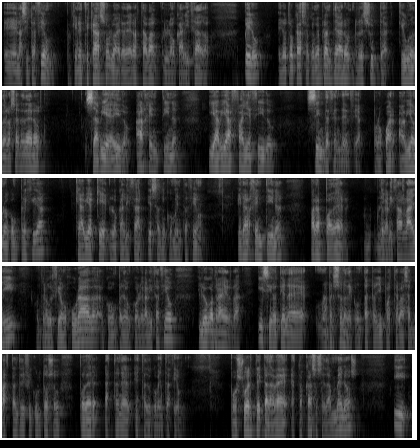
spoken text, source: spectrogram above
eh, la situación, porque en este caso los herederos estaban localizados. Pero en otro caso que me plantearon, resulta que uno de los herederos se había ido a Argentina y había fallecido sin descendencia, por lo cual había una complejidad que había que localizar esa documentación en Argentina para poder legalizarla allí con traducción jurada, con perdón, con legalización y luego traerla. Y si no tienes una persona de contacto allí, pues te va a ser bastante dificultoso poder obtener esta documentación. Por suerte, cada vez estos casos se dan menos y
